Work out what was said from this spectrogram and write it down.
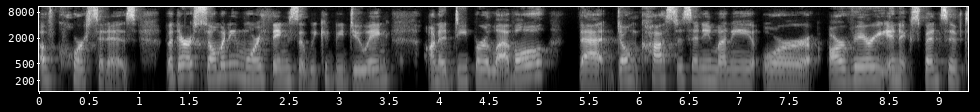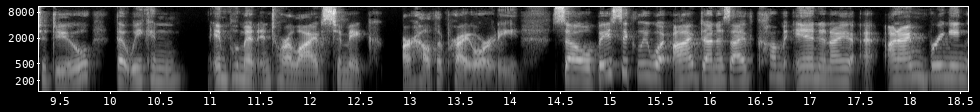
Of course it is. But there are so many more things that we could be doing on a deeper level that don't cost us any money or are very inexpensive to do that we can implement into our lives to make our health a priority. So basically what I've done is I've come in and I and I'm bringing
